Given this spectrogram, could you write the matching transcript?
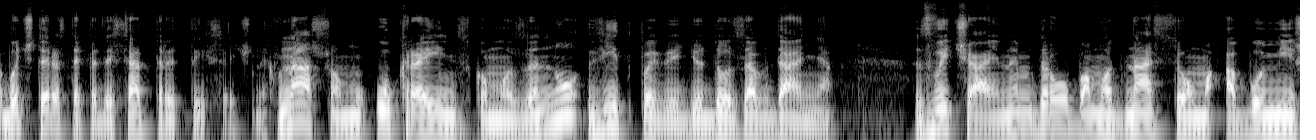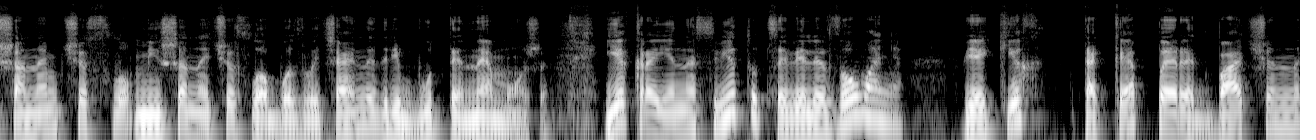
або 453 тисячних. В нашому українському ЗНО відповіддю до завдання звичайним дробом, одна сьома або мішаним число, мішане число або звичайний дріб бути не може. Є країни світу цивілізовані, в яких таке передбачено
